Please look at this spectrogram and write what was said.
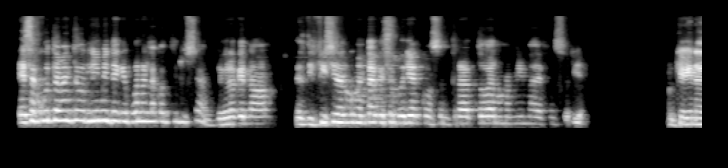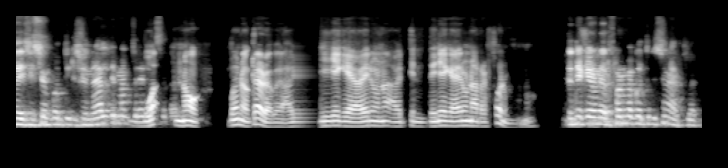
ese es justamente un límite que pone la Constitución. Yo creo que no, es difícil argumentar que se podrían concentrar todas en una misma defensoría. Porque hay una decisión constitucional de mantener... no, bueno, claro, pero que haber una, tendría que haber una reforma, ¿no? Tendría que haber una reforma constitucional, claro.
